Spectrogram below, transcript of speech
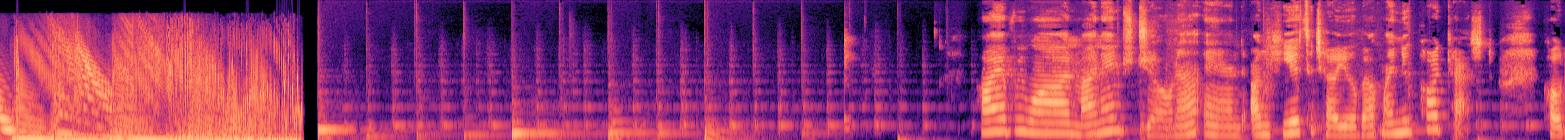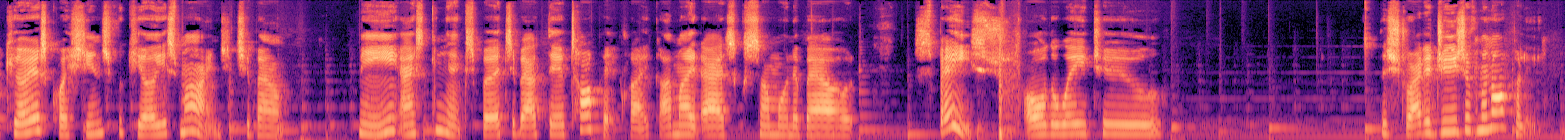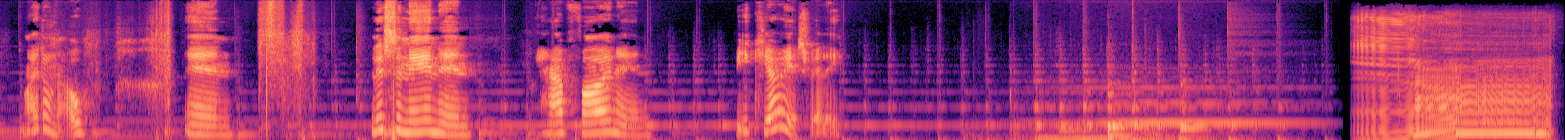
Hi everyone, my name's Jonah, and I'm here to tell you about my new podcast called Curious Questions for Curious Minds. It's about me asking experts about their topic. Like, I might ask someone about space, all the way to the strategies of Monopoly. I don't know. And listen in and have fun and be curious, really.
